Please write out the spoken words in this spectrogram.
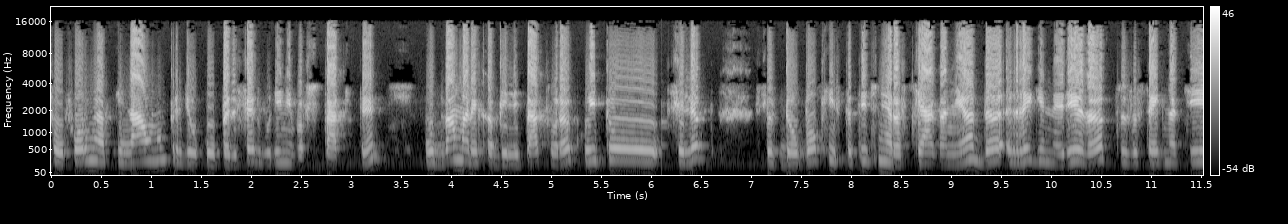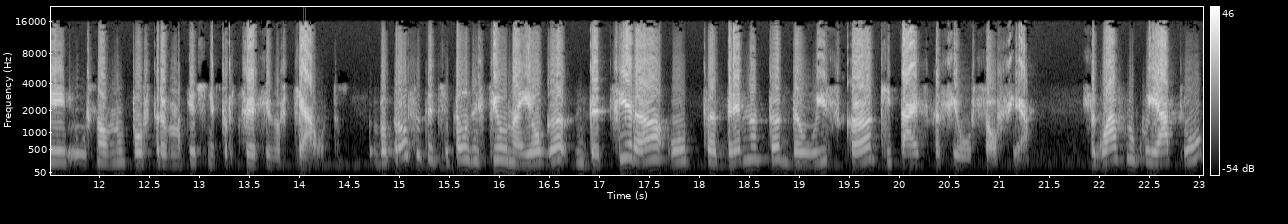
се оформя финално преди около 50 години в Штатите от двама рехабилитатора, които целят с дълбоки и статични разтягания да регенерират засегнати основно посттравматични процеси в тялото. Въпросът е, че този стил на йога датира от древната даоистка китайска философия съгласно която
